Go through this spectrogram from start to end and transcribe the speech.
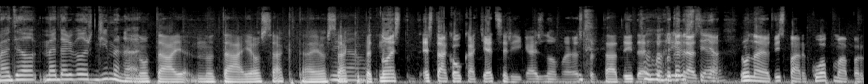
Medaļa, medaļa vēl ir ģimenē. Nu, tā, nu, tā jau saka, tā jau saka. Jā. Bet nu, es, es tā kaut kā ķecerīgi aizdomājos par tādu ideju. Bet, nu, katrā ziņā, runājot vispār kopumā par,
